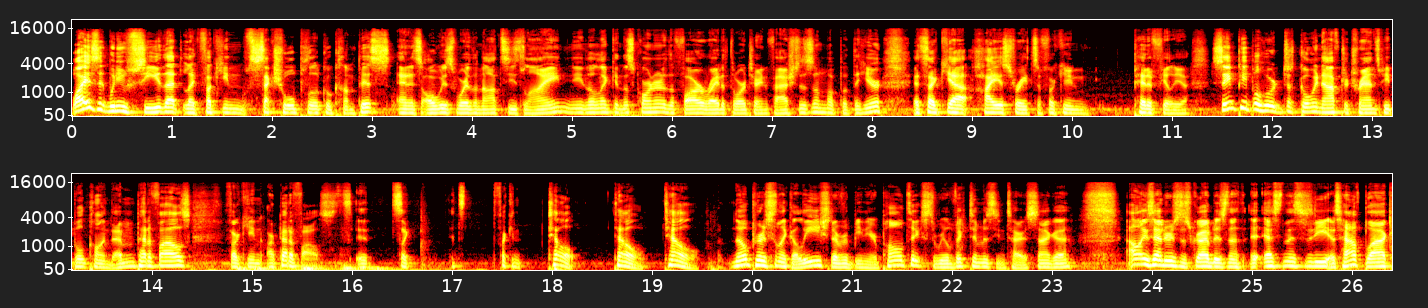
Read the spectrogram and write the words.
why is it when you see that like fucking sexual political compass and it's always where the Nazis line, you know, like in this corner, the far right authoritarian fascism up at the here, it's like, yeah, highest rates of fucking pedophilia. Same people who are just going after trans people, calling them pedophiles, fucking are pedophiles. It's, it's like, it's fucking tell, tell, tell. No person like Ali should ever be near politics. The real victim is the entire saga. Alexander is described his ethnicity as half black,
